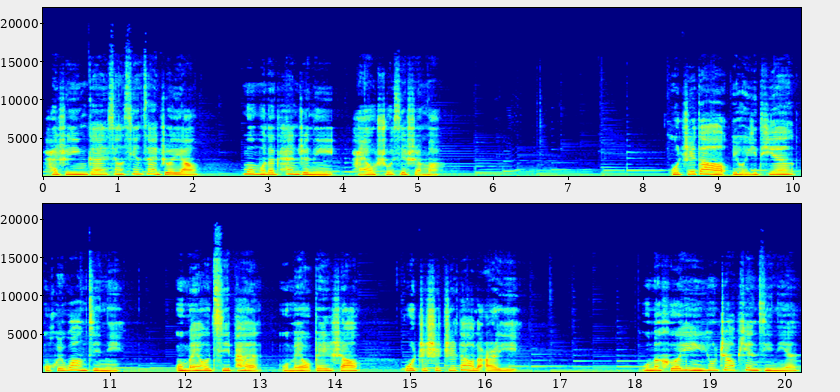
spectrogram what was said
还是应该像现在这样，默默的看着你，还要说些什么？我知道有一天我会忘记你，我没有期盼，我没有悲伤，我只是知道了而已。我们合影用照片纪念，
